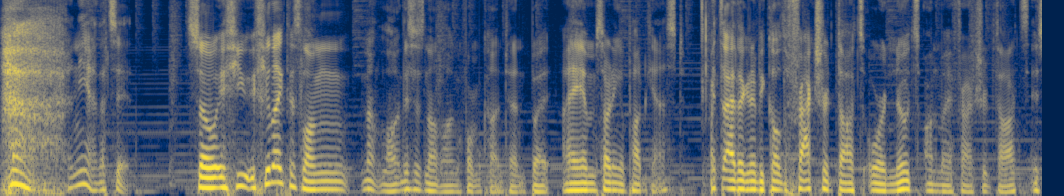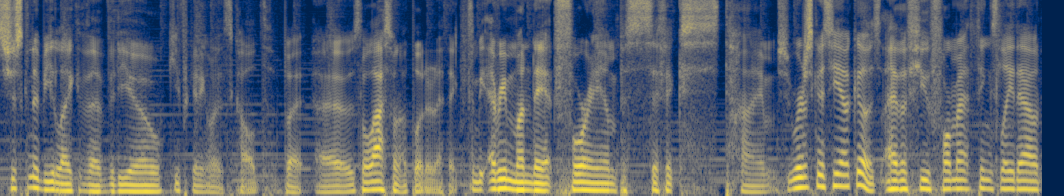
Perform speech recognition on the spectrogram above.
and yeah, that's it. So if you if you like this long, not long, this is not long form content, but I am starting a podcast. It's either going to be called Fractured Thoughts or Notes on My Fractured Thoughts. It's just going to be like the video, keep forgetting what it's called, but uh, it was the last one uploaded, I think. It's going to be every Monday at 4 a.m. Pacific time. So we're just going to see how it goes. I have a few format things laid out.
